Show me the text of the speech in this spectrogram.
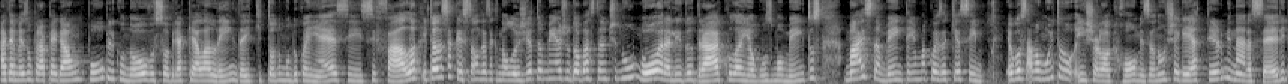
até mesmo para pegar um público novo sobre aquela lenda e que todo mundo conhece e se fala. E toda essa questão da tecnologia também ajudou bastante no humor ali do Drácula em alguns momentos, mas também tem uma coisa que assim, eu gostava muito em Sherlock Holmes, eu não cheguei a terminar a série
